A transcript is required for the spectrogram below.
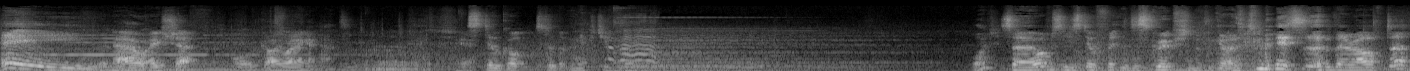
Hey! You're now a chef or a guy wearing a hat. Still got still got the neckerchief. What? So obviously you still fit the description of the guy that's they're thereafter.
